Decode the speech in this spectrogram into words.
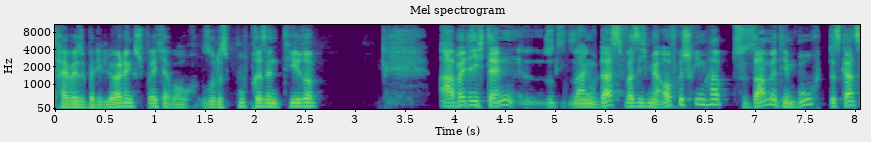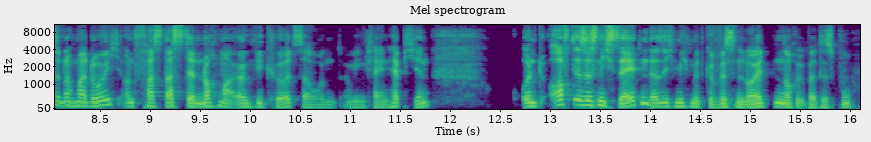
teilweise über die Learnings spreche, aber auch so das Buch präsentiere, arbeite ich dann sozusagen das, was ich mir aufgeschrieben habe, zusammen mit dem Buch, das Ganze nochmal durch und fasse das dann nochmal irgendwie kürzer und irgendwie ein kleinen Häppchen. Und oft ist es nicht selten, dass ich mich mit gewissen Leuten noch über das Buch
